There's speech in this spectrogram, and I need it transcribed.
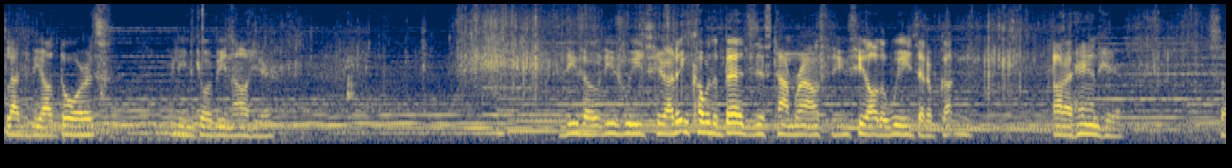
glad to be outdoors. Really enjoy being out here. These are these weeds here. I didn't cover the beds this time around, so you can see all the weeds that have gotten out of hand here. So,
